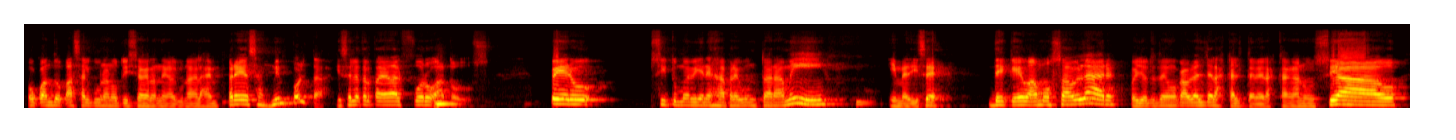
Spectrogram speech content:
o cuando pasa alguna noticia grande en alguna de las empresas, no importa. Aquí se le trata de dar foro a todos. Pero si tú me vienes a preguntar a mí y me dices, ¿de qué vamos a hablar? Pues yo te tengo que hablar de las carteleras que han anunciado,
